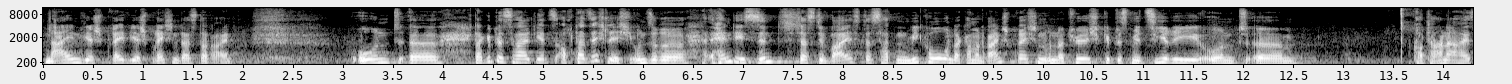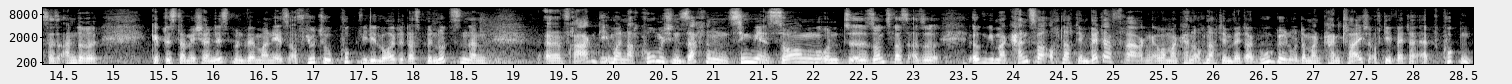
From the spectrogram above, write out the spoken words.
nein, wir, spre wir sprechen das da rein. Und äh, da gibt es halt jetzt auch tatsächlich, unsere Handys sind das Device, das hat ein Mikro und da kann man reinsprechen und natürlich gibt es mit Siri und ähm, Cortana heißt das andere, gibt es da Mechanismen. Wenn man jetzt auf YouTube guckt, wie die Leute das benutzen, dann äh, fragen die immer nach komischen Sachen, sing mir a Song und äh, sonst was. Also irgendwie, man kann zwar auch nach dem Wetter fragen, aber man kann auch nach dem Wetter googeln oder man kann gleich auf die Wetter-App gucken.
